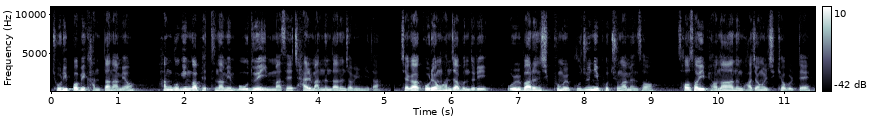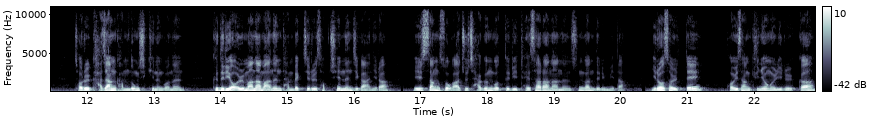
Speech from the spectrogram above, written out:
조리법이 간단하며 한국인과 베트남인 모두의 입맛에 잘 맞는다는 점입니다. 제가 고령 환자분들이 올바른 식품을 꾸준히 보충하면서 서서히 변화하는 과정을 지켜볼 때 저를 가장 감동시키는 것은 그들이 얼마나 많은 단백질을 섭취했는지가 아니라 일상 속 아주 작은 것들이 되살아나는 순간들입니다. 일어설 때 더 이상 균형을 잃을까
